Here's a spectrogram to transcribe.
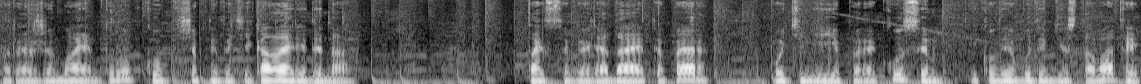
Пережимаємо трубку, щоб не витікала рідина. Так це виглядає тепер. Потім її перекусимо, і коли будемо діставати,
